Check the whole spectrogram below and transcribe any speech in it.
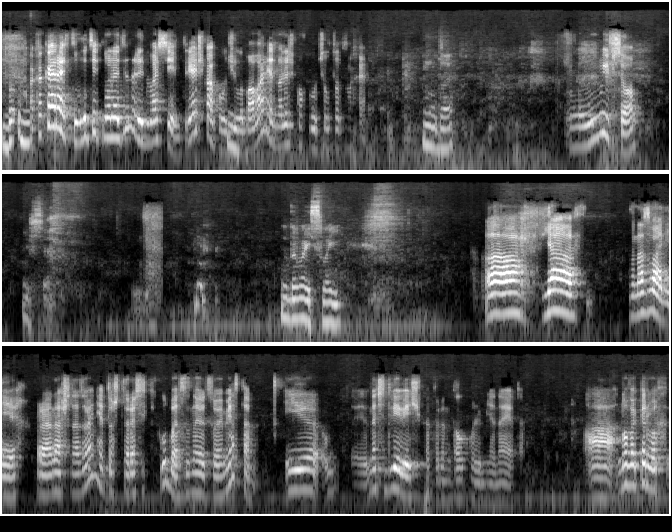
Б- А какая разница, влететь 0-1 или 2-7? Три очка получила Бавария, 0 очков получил Тоттенхэм. Ну да, Ну и все. и все. Ну давай свои. А, я в названии, про наше название, то, что российские клубы осознают свое место. И, значит, две вещи, которые натолкнули меня на это. А, ну, во-первых,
